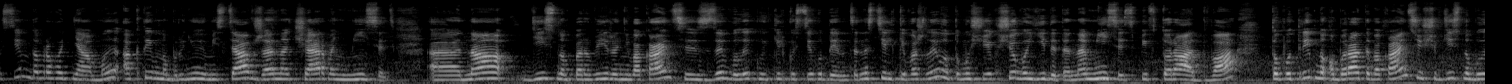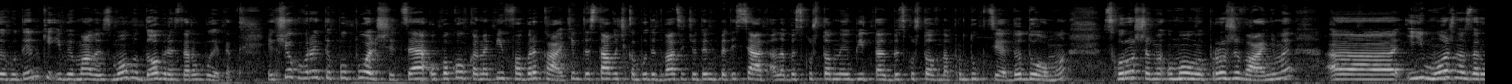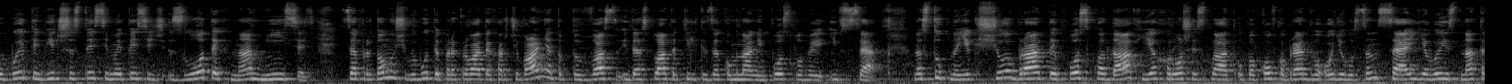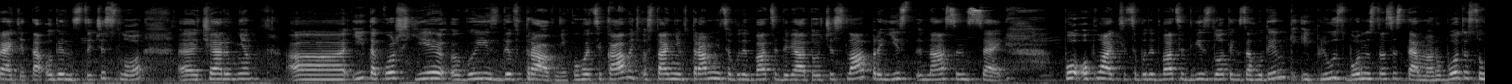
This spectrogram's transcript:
Усім доброго дня. Ми активно бронюємо місця вже на червень місяць е, на дійсно перевірені вакансії з великої кількості годин. Це настільки важливо, тому що якщо ви їдете на місяць, півтора-два, то потрібно обирати вакансію, щоб дійсно були годинки і ви мали змогу добре заробити. Якщо говорити по Польщі, це упаковка напівфабрикатів, де ставочка буде 21,50, але безкоштовний обід та безкоштовна продукція додому з хорошими умовами проживаннями. Е, і можна заробити від 6-7 тисяч злотих на місяць. Це при тому, що ви будете перекривати харчування, тобто у вас йде сплата тільки за комунальні послуги і все. Наступне, якщо брати по складах, є хороший склад упаковка брендового одягу Sensei, є виїзд на 3 та 11 число е, червня. І також є виїзди в травні. Кого цікавить, останній в травні це буде 29 числа. Приїзд на Sensei. По оплаті це буде 22 злотих за годинки і плюс бонусна система. Робота сугубо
